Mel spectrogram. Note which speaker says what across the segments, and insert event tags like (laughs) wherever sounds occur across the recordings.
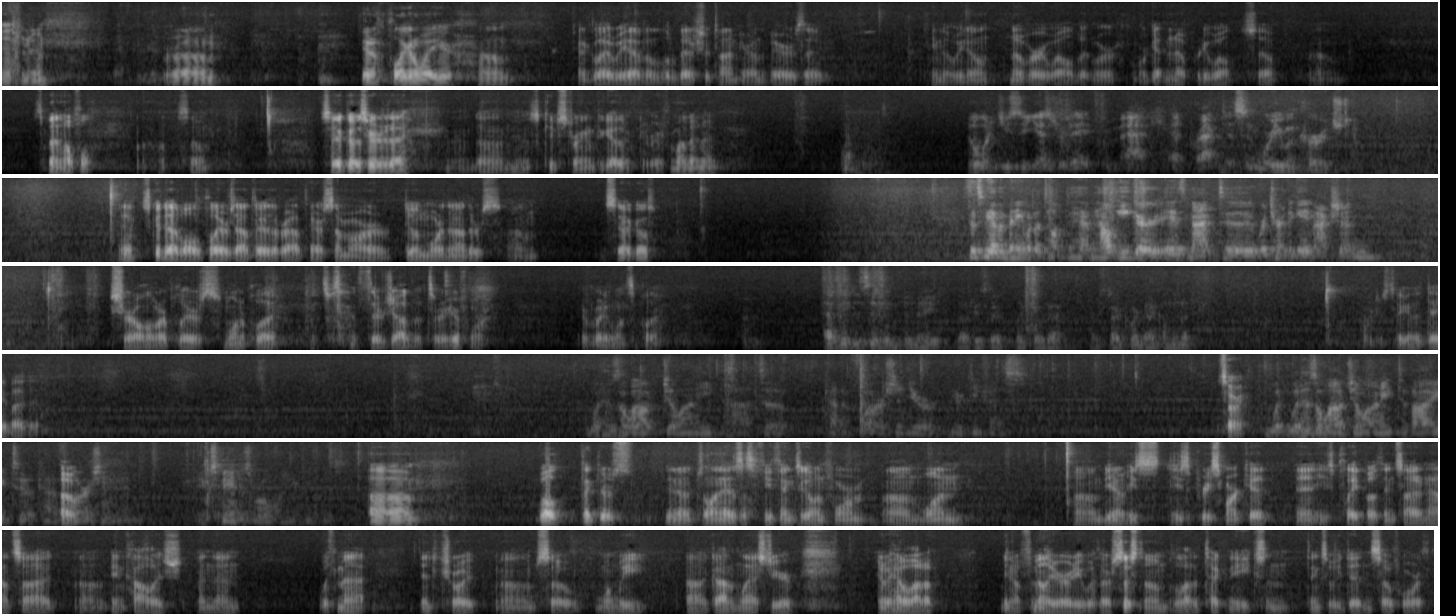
Speaker 1: Afternoon. We're, um, you know, plugging away here. Um, kind of glad we have a little bit extra time here on the Bears. A team that we don't know very well, but we're we're getting to know pretty well. So um, it's been helpful. Uh, so see how it goes here today, and um, you know, just keep stringing them together. Get ready for Monday night.
Speaker 2: Bill, what did you see yesterday from Mac at practice, and were you encouraged?
Speaker 1: Yeah, it's good to have all the players out there that are out there. Some are doing more than others. Um, let's see how it goes.
Speaker 3: Since we haven't been able to talk to him, how eager is Mac to return to game action?
Speaker 1: Sure, all of our players want to play. That's, that's their job. That's what they're here for. Everybody wants to play.
Speaker 4: Has a decision been made about who's going to play quarterback, or start quarterback on Monday?
Speaker 1: We're just taking it day by day.
Speaker 5: What has allowed Jahlani uh, to kind of flourish in your, your defense?
Speaker 1: Sorry.
Speaker 5: What, what has allowed Jahlani to vie to kind of
Speaker 1: Oh.
Speaker 5: flourish and, and expand his role in your defense?
Speaker 1: Um, well, I think there's, you know, Jahlani has a few things going for him. Um, one, um, you know, he's he's a pretty smart kid, and he's played both inside and outside uh, in college, and then with Matt in Detroit. Um, so when we uh, got him last year, And we had a lot of, you know, familiarity with our system, with a lot of techniques and things that we did and so forth.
